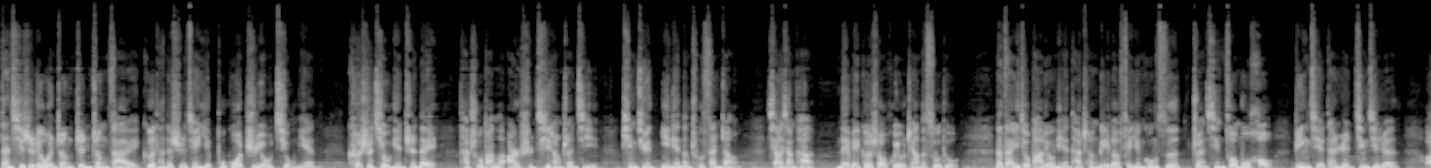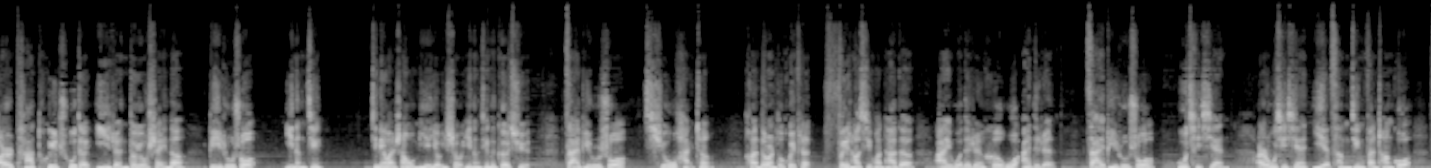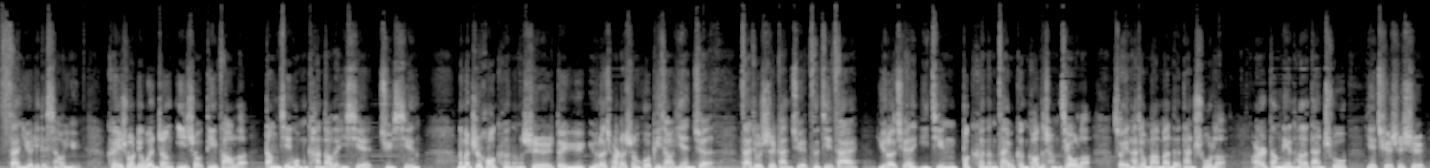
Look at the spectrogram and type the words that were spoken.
但其实刘文正真正在歌坛的时间也不过只有九年，可是九年之内他出版了二十七张专辑，平均一年能出三张。想想看。哪位歌手会有这样的速度？那在一九八六年，他成立了飞鹰公司，转型做幕后，并且担任经纪人。而他推出的艺人都有谁呢？比如说伊能静，今天晚上我们也有一首伊能静的歌曲。再比如说裘海正，很多人都会非非常喜欢他的《爱我的人和我爱的人》。再比如说巫启贤。而巫启贤也曾经翻唱过《三月里的小雨》，可以说刘文正一手缔造了当今我们看到的一些巨星。那么之后可能是对于娱乐圈的生活比较厌倦，再就是感觉自己在娱乐圈已经不可能再有更高的成就了，所以他就慢慢的淡出了。而当年他的淡出也确实是。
